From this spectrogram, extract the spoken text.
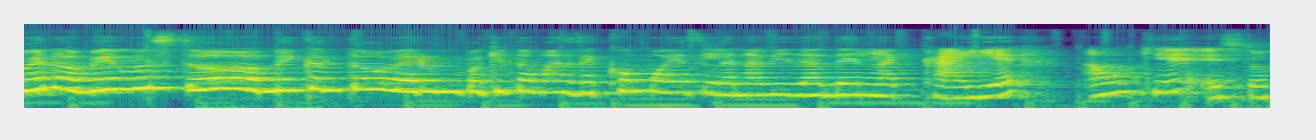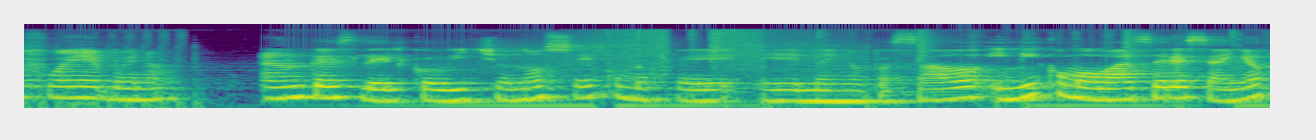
Bueno, me gustó, me encantó ver un poquito más de cómo es la Navidad en la calle, aunque esto fue, bueno, antes del COVID, yo no sé cómo fue el año pasado y ni cómo va a ser ese año,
